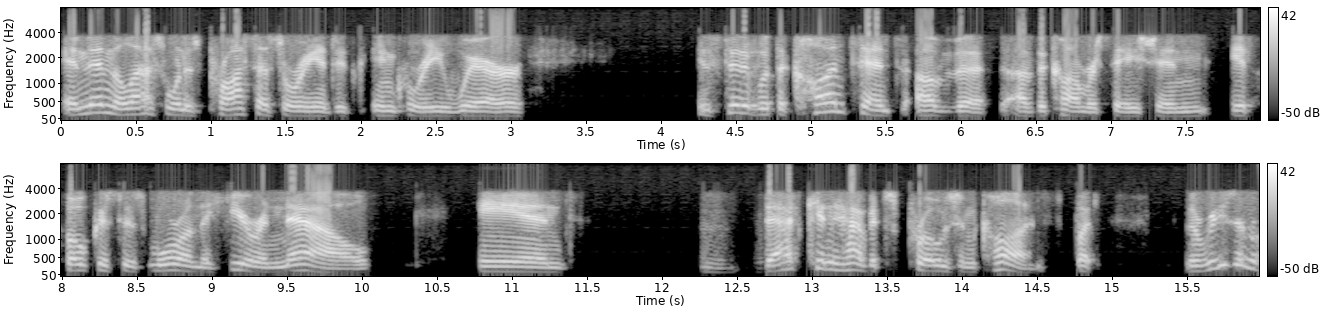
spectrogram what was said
And then the last one is process oriented inquiry, where instead of with the content of the of the conversation, it focuses more on the here and now, and that can have its pros and cons. But the reason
